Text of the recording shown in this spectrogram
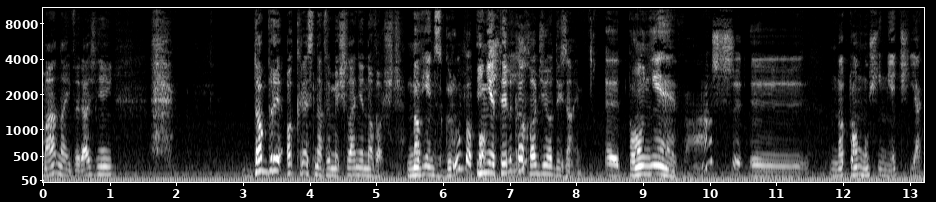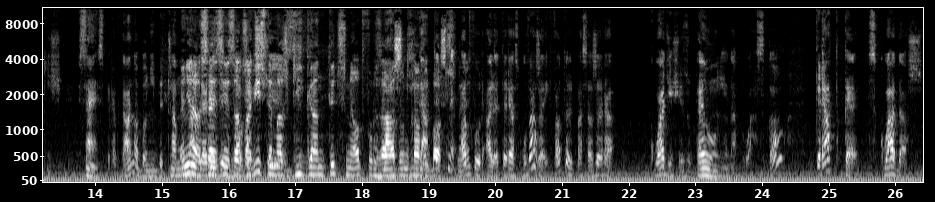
Ma najwyraźniej dobry okres na wymyślanie nowości. No więc grubo I poszli, nie tylko chodzi o design. E, ponieważ y, no to musi mieć jakiś sens, prawda? No bo niby czemu No nie no, sens jest oczywisty, masz gigantyczny otwór załadunkowy gigantyczny boczny. otwór, ale teraz uważaj, fotel pasażera kładzie się zupełnie na płasko, kratkę składasz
